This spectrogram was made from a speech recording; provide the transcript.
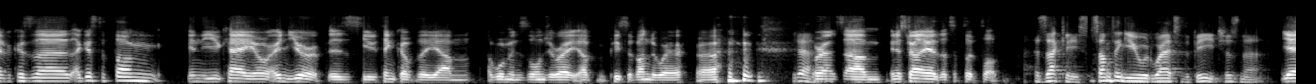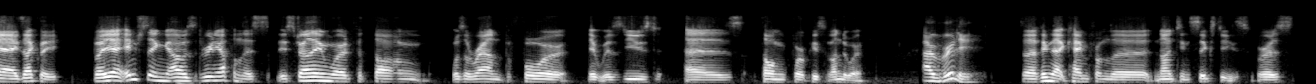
yeah, because uh, I guess the thong in the UK or in Europe is you think of the um a woman's lingerie, a piece of underwear. Uh, Yeah. Whereas um in Australia that's a flip flop. Exactly. Something you would wear to the beach, isn't it? Yeah, exactly. But yeah, interesting. I was reading up on this. The Australian word for thong was around before it was used as thong for a piece of underwear. Oh, really? So I think that came from the 1960s, whereas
